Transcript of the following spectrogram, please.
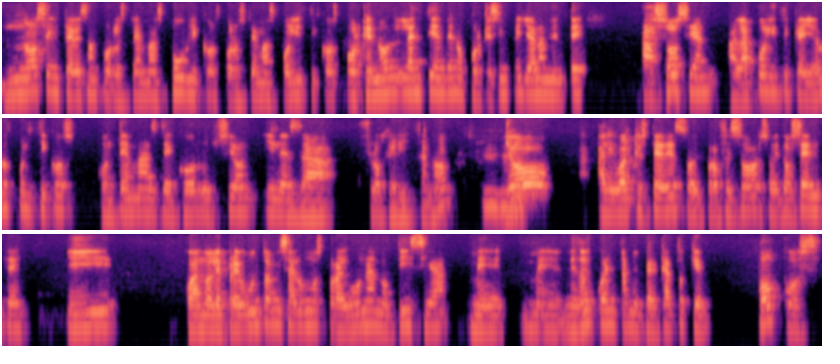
no se interesan por los temas públicos, por los temas políticos, porque no la entienden o porque simple y llanamente asocian a la política y a los políticos con temas de corrupción y les da flojerita, ¿no? Yo, al igual que ustedes, soy profesor, soy docente y cuando le pregunto a mis alumnos por alguna noticia, me, doy cuenta, me percato que pocos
